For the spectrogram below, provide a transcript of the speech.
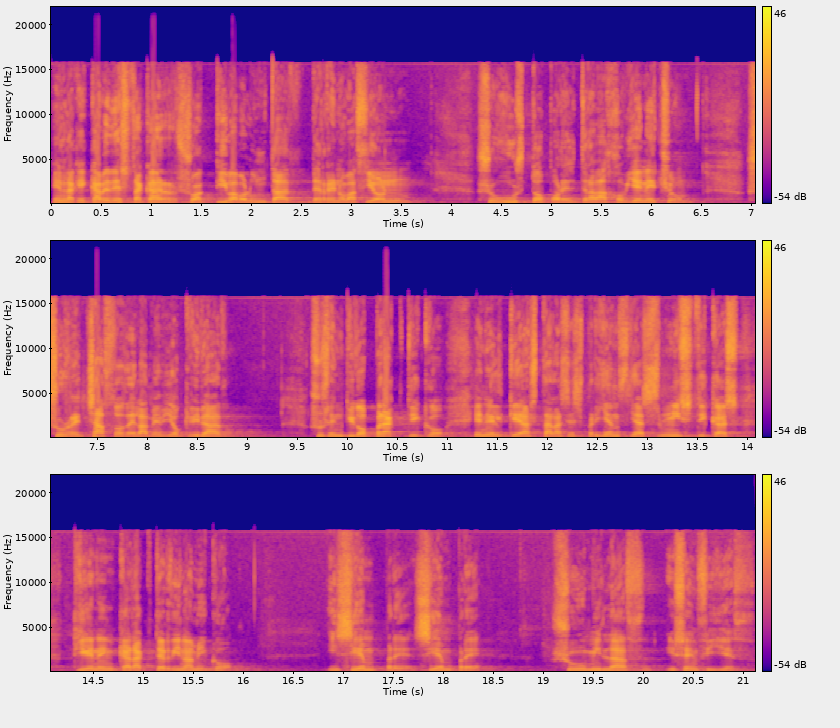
en la que cabe destacar su activa voluntad de renovación, su gusto por el trabajo bien hecho, su rechazo de la mediocridad, su sentido práctico en el que hasta las experiencias místicas tienen carácter dinámico y siempre, siempre su humildad y sencillez.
